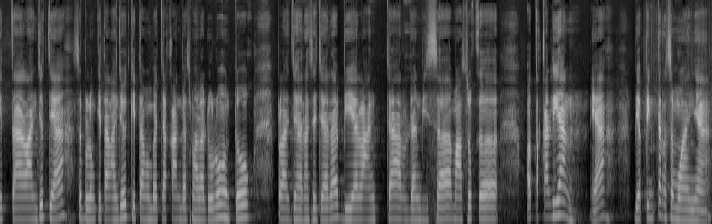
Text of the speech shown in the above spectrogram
Kita lanjut ya. Sebelum kita lanjut, kita membacakan basmalah dulu untuk pelajaran sejarah biar lancar dan bisa masuk ke otak kalian ya. Biar pinter semuanya.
